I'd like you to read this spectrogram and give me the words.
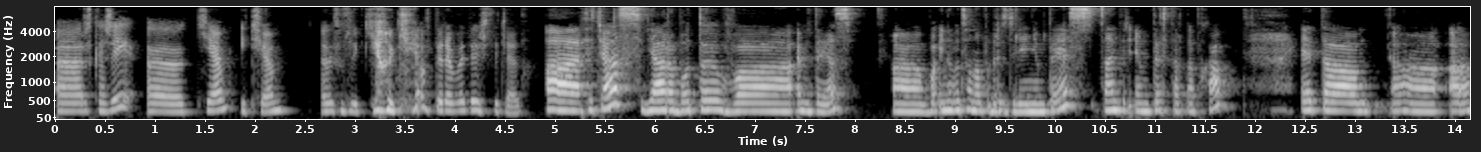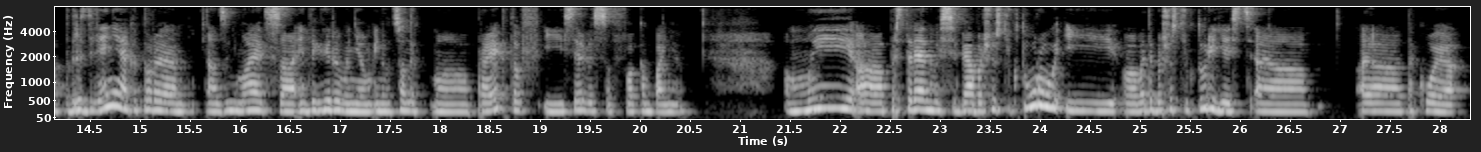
А, расскажи, а, кем и чем в смысле, кем, кем ты работаешь сейчас? А, сейчас я работаю в МТС, а, в инновационном подразделении МТС, центре МТ Стартап Хаб. Это а, а, подразделение, которое занимается интегрированием инновационных проектов и сервисов в компанию. Мы представляем из себя большую структуру, и в этой большой структуре есть такое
